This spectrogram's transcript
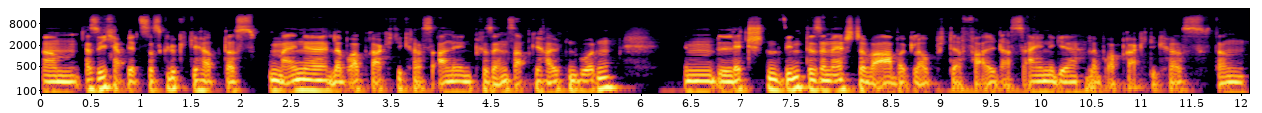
Ähm, also ich habe jetzt das Glück gehabt, dass meine Laborpraktikas alle in Präsenz abgehalten wurden. Im letzten Wintersemester war aber, glaube ich, der Fall, dass einige Laborpraktikas dann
